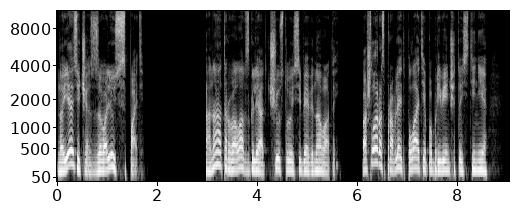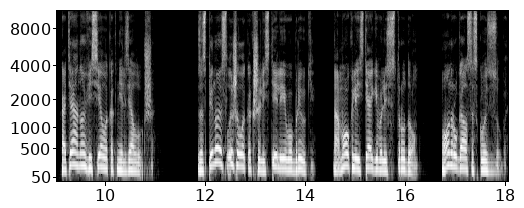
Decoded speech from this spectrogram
«Но я сейчас завалюсь спать». Она оторвала взгляд, чувствуя себя виноватой. Пошла расправлять платье по бревенчатой стене, хотя оно висело как нельзя лучше. За спиной слышала, как шелестели его брюки. Намокли и стягивались с трудом. Он ругался сквозь зубы.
